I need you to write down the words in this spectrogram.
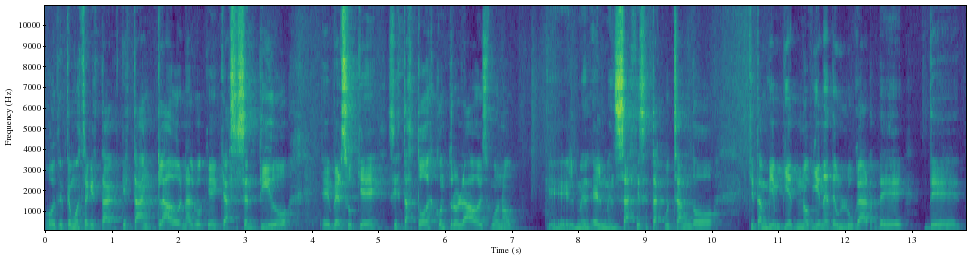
O te, muestra que está, que está anclado en algo que, que hace sentido, eh, versus que si estás todo descontrolado, es bueno, el, el mensaje se está escuchando, que también bien- no viene de un lugar de, de-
